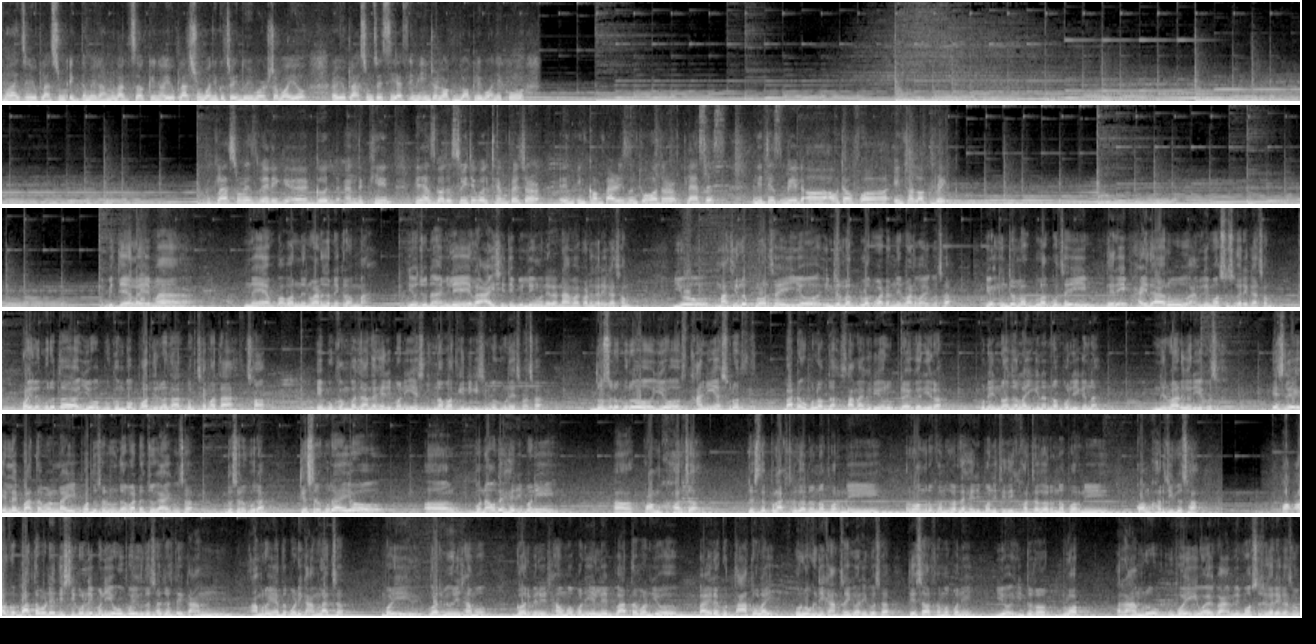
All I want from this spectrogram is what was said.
मलाई चाहिँ यो क्लासरुम एकदमै राम्रो लाग्छ किन यो क्लासरुम बनेको चाहिँ दुई वर्ष भयो र यो क्लासरुम चाहिँ सिएसइबी इन्टरलक ब्लकले बनेको हो The classroom is very uh, good and clean. It has got a suitable temperature in, in comparison to other classes. And it is made uh, out of uh, interlock brick. विद्यालयमा नयाँ भवन निर्माण गर्ने क्रममा यो जुन हामीले यसलाई आइसिटी बिल्डिङ भनेर नामाकरण गरेका छौँ यो माथिल्लो फ्लोर चाहिँ यो इन्टरलक ब्लकबाट निर्माण भएको छ। यो इन्टरलक ब्लकको चाहिँ धेरै फाइदाहरू हामीले महसुस गरेका छौँ। पहिलो कुरो त यो भूकम्प प्रतिरोधात्मक क्षमता छ। यो भूकम्प जाँदाखेरि पनि यस नभत्किने किसिमको गुण यसमा छ। दोस्रो कुरो यो स्थानीय स्रोतबाट उपलब्ध सामग्रीहरू प्रयोग गरिएर कुनै नजलाइकन नपोलिकन निर्माण गरिएको छ। यसले यसलाई वातावरणलाई प्रदूषण हुँदाबाट जोगाएको छ। दोस्रो कुरा तेस्रो कुरा यो बनाउँदाखेरि पनि कम खर्च जस्तो प्लास्टर गर्न नपर्ने रङ रोकन गर्दाखेरि पनि त्यति खर्च गर्न नपर्ने कम खर्चिलो छ। अर्को वातावरणीय दृष्टिकोणले पनि यो उपयुक्त छ जस्तै घाम हाम्रो यहाँ त बढी घाम लाग्छ। बढी गर्मी हुने ठाउँ हो गर्मी हुने ठाउँमा पनि यसले वातावरण यो बाहिरको तातोलाई रोक्ने काम चाहिँ गरेको छ। त्यस अर्थमा पनि यो इन्टरलक ब्लक राम्रो उपयोगी भएको हामीले महसुस गरेका छौँ।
